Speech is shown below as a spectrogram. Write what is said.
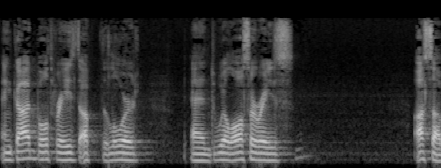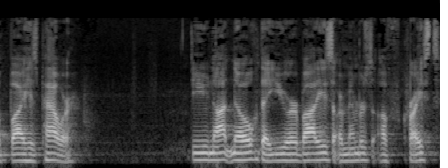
and God both raised up the Lord and will also raise us up by his power. Do you not know that your bodies are members of Christ?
